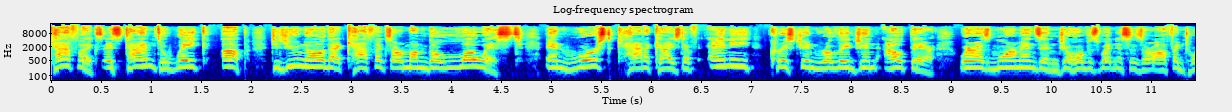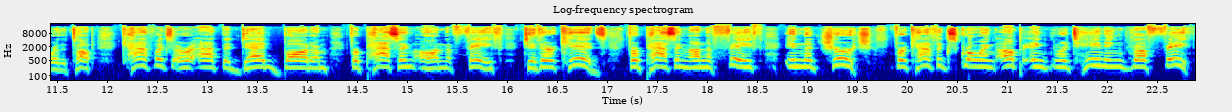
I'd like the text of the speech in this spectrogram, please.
Catholics, it's time to wake up. Did you know that Catholics are among the lowest and worst catechized of any Christian religion out there? Whereas Mormons and Jehovah's Witnesses are often toward the top, Catholics are at the dead bottom for passing on the faith to their kids, for passing on the faith in the church, for Catholics growing up and retaining the faith.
